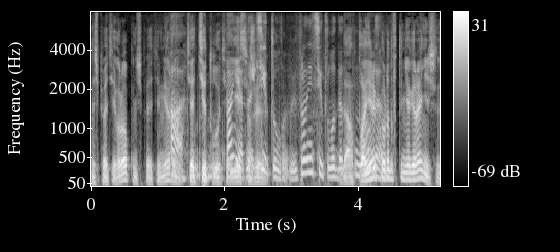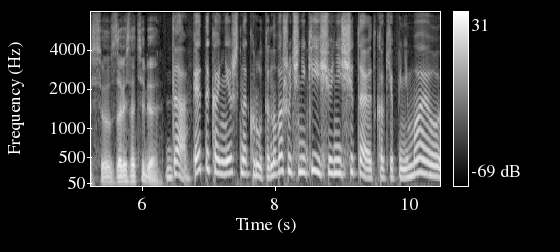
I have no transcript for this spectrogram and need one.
на чемпионате Европы, на чемпионате мира, А, у тебя титул у тебя понятно, есть уже. титул, в плане титула, да. Да, в ну плане да. рекордов ты не ограничен, все зависит от тебя. Да, это, конечно, круто. Но ваши ученики еще не считают, как я понимаю,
